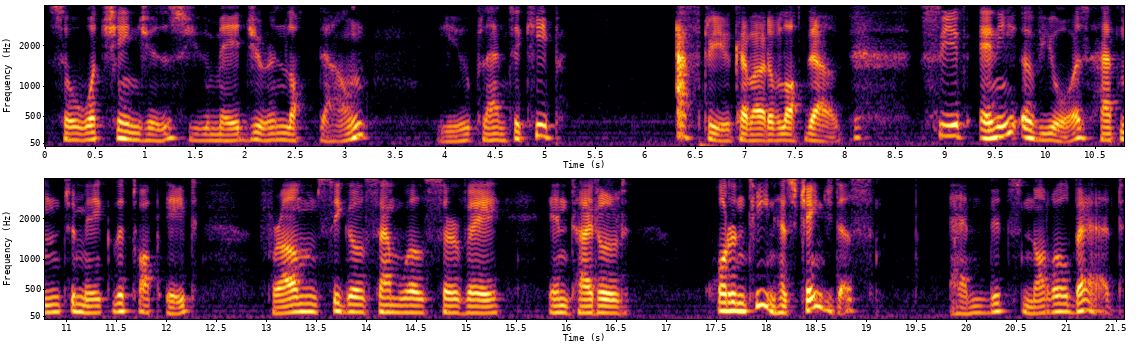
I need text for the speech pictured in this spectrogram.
So, what changes you made during lockdown you plan to keep after you come out of lockdown? See if any of yours happen to make the top eight from Sigal Samuel's survey entitled Quarantine Has Changed Us, and It's Not All Bad.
